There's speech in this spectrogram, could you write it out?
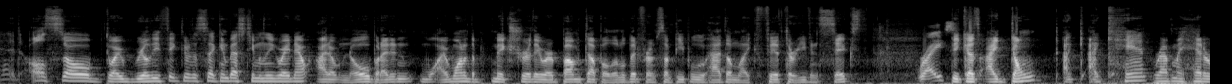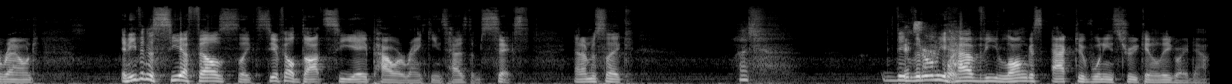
And also, do I really think they're the second best team in the league right now? I don't know, but I didn't. I wanted to make sure they were bumped up a little bit from some people who had them like fifth or even sixth Right. because I don't, I, I can't wrap my head around, and even the CFL's like CFL.ca power rankings has them sixth, and I'm just like, what? They literally have the longest active winning streak in the league right now.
